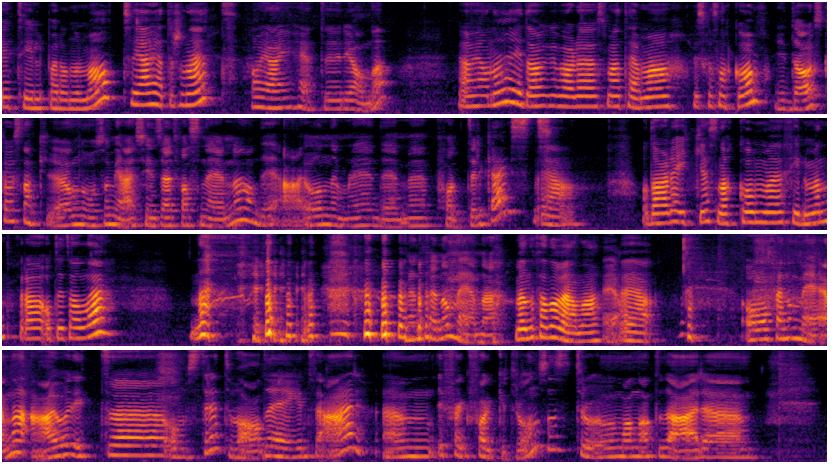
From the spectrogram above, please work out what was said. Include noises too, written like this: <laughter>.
tilbake til Paranormalt. Jeg heter Jeanette. Og jeg heter Jane. Ja, Jane, i dag var det som er tema vi skal snakke om. I dag skal vi snakke om noe som jeg syns er fascinerende, og det er jo nemlig det med poltergeist. Ja. Og da er det ikke snakk om eh, filmen fra 80-tallet, <laughs> Men fenomenet. <laughs> men fenomenet. Ja. Ja. Og fenomenet er jo litt uh, omstridt hva det egentlig er. Um, ifølge folketroen så tror man at det er uh,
